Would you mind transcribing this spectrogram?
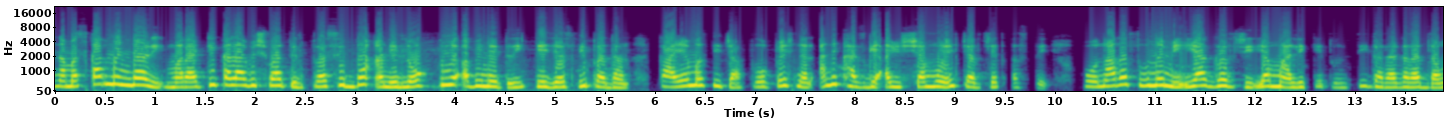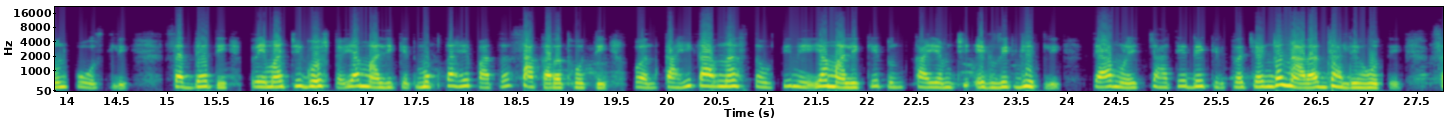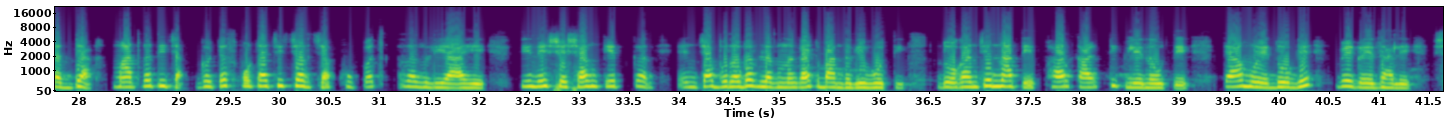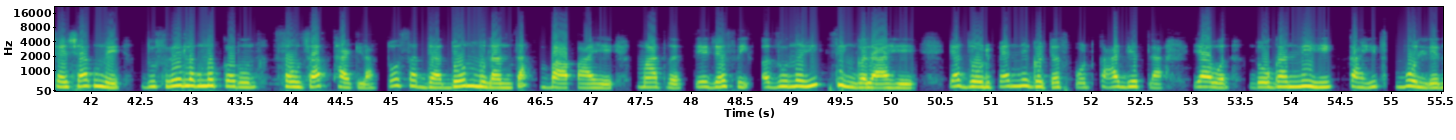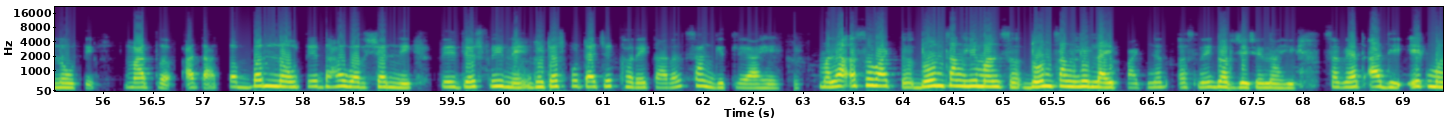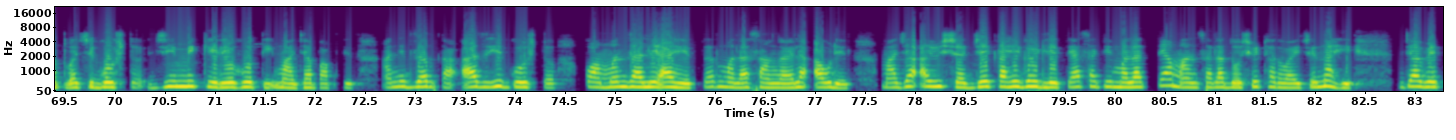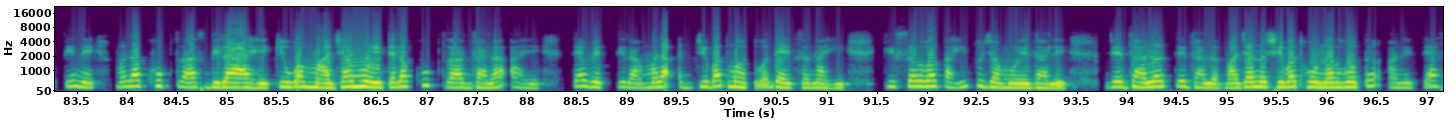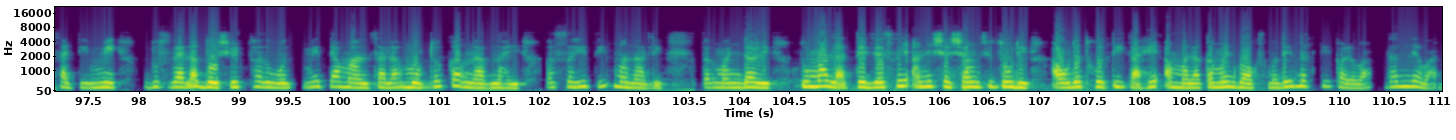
नमस्कार मंडळी मराठी कला विश्वातील प्रसिद्ध आणि लोकप्रिय अभिनेत्री तेजस्वी प्रधान कायमच तिच्या प्रोफेशनल आणि खासगी आयुष्यामुळे चर्चेत असते. होणारा सुनमी या घरची या मालिकेतून ती घराघरात जाऊन पोहोचली. सध्या ती प्रेमाची गोष्ट या मालिकेत मुक्ता हे पात्र साकारत होती. पण काही कारणास्तव तिने या मालिकेतून कायमची एक्झिट घेतली. त्यामुळे चाहते देखील प्रचंड नाराज झाले होते. सध्या मात्र तिच्या घटस्फोटाची चर्चा खूपच रंगली आहे. तिने शशांक केतकर यांच्याबरोबर लग्नगाठ बांधली होती. दोघांचे नाते फार काळ टिकले नव्हते. त्यामुळे दोघे वेगळे झाले. शशांकने दुसरे लग्न करून संसार थाटला. तो सध्या दोन मुलांचा बाप आहे. मात्र तेजस्वी अजूनही सिंगल आहे. या जोडप्यांनी घटस्फोट का घेतला यावर दोघांनी कोणीही काहीच बोलले नव्हते. मात्र आता तब्बल नऊ ते दहा वर्षांनी तेजस्वीने घटस्फोटाचे खरे कारण सांगितले आहे. मला असं वाटतं दोन चांगली माणसं दोन चांगले लाईफ पार्टनर असणे गरजेचे नाही. सगळ्यात आधी एक महत्त्वाची गोष्ट जी मी केली होती माझ्या बाबतीत. आणि जर का आज ही गोष्ट कॉमन झाली आहे तर मला सांगायला आवडेल. माझ्या आयुष्यात जे काही घडले त्यासाठी मला त्या माणसाला दोषी ठरवायचे नाही. ज्या व्यक्तीने मला खूप त्रास दिला आहे किंवा माझ्यामुळे त्याला खूप त्रास झाला आहे. त्या व्यक्तीला मला अजिबात महत्त्व द्यायचं नाही की सर्व काही तुझ्यामुळे झाले. जे झालं ते झालं. माझ्या नशिबात होणार होतं आणि त्यासाठी मी दुसऱ्याला दोषी ठरवून मी त्या माणसाला मोठं करणार नाही असंही ती म्हणाली. तर मंडळी तुम्हाला तेजस्वी आणि शशांकची जोडी आवडत होती का हे आम्हाला कमेंट बॉक्समध्ये नक्की कळवा. धन्यवाद.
